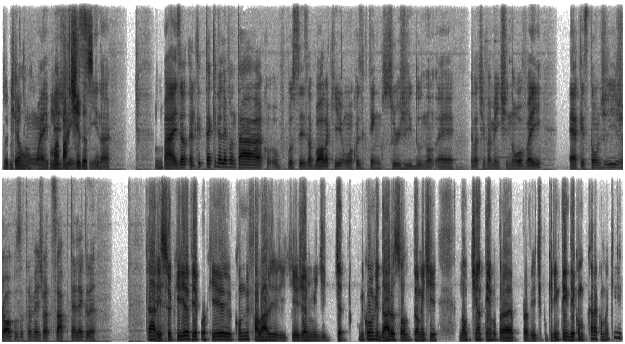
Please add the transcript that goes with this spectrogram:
Do do que que pra um. um RPG uma partida, em si, assim. né? Uhum. Mas eu, eu até queria levantar co- vocês a bola que uma coisa que tem surgido no- é, relativamente novo aí é a questão de jogos através de WhatsApp e Telegram. Cara, É. isso eu queria ver porque quando me falaram e e eu já me, já me convidaram, eu só realmente não tinha tempo pra ver, tipo, queria entender como, cara, como é que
